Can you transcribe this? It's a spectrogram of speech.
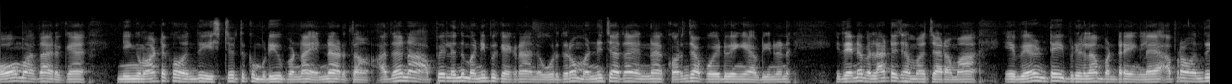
கோவமாக தான் இருக்கேன். நீங்கள் மாட்டுக்கும் வந்து இஷ்டத்துக்கு முடிவு பண்ணால் என்ன அர்த்தம்? அதான் நான் அப்போயிலேருந்து மன்னிப்பு கேட்குறேன். அந்த ஒரு தடவை மன்னிச்சா தான் என்ன குறைஞ்சா போயிடுவீங்க அப்படின்னு. இது என்ன விளையாட்டு சமாச்சாரமா? ஏ வேணுன்ட்டு இப்படிலாம் பண்ணுறீங்களே அப்புறம் வந்து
